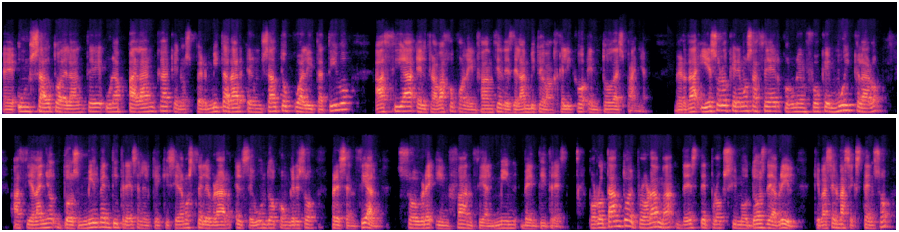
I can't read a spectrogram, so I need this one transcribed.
eh, un salto adelante, una palanca que nos permita dar un salto cualitativo hacia el trabajo con la infancia desde el ámbito evangélico en toda España, ¿verdad? Y eso lo queremos hacer con un enfoque muy claro hacia el año 2023, en el que quisiéramos celebrar el segundo Congreso presencial sobre infancia, el MIN 23. Por lo tanto, el programa de este próximo 2 de abril, que va a ser más extenso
